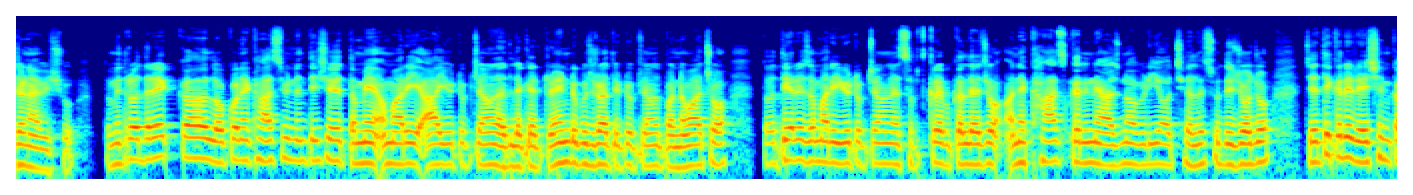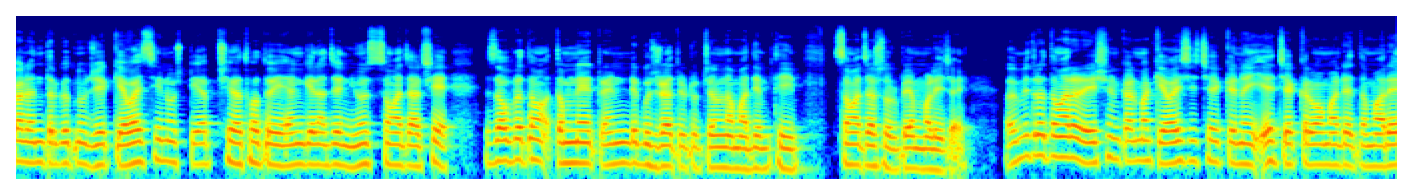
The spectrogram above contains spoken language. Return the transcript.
જણાવીશું. તો મિત્રો, દરેક લોકોને ખાસ વિનંતી છે, તમે અમારી આ યુટ્યુબ ચેનલ, એટલે કે ટ્રેન્ડ ગુજરાત યુટ્યુબ ચેનલ પર નવા છો, તો અત્યારે જ અમારી યુટ્યુબ ચેનલને સબસ્ક્રાઈબ કરી લેજો અને ખાસ કરીને આજનો વીડિયો છેલ્લે સુધી જોજો, જેથી કરી રેશન કાર્ડ અંતર્ગતનું જે કેવાયસીનું સ્ટેપ છે અથવા તો એ અંગેના જે ન્યૂઝ સમાચાર છે સૌપ્રથમ તમને ટ્રેન્ડ ગુજરાત યુટ્યુબ ચેનલના માધ્યમથી સમાચાર સ્વરૂપે મળી જાય. હવે મિત્રો, તમારા રેશન કાર્ડમાં કેવાયસી છે કે નહીં એ ચેક કરવા માટે તમારે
